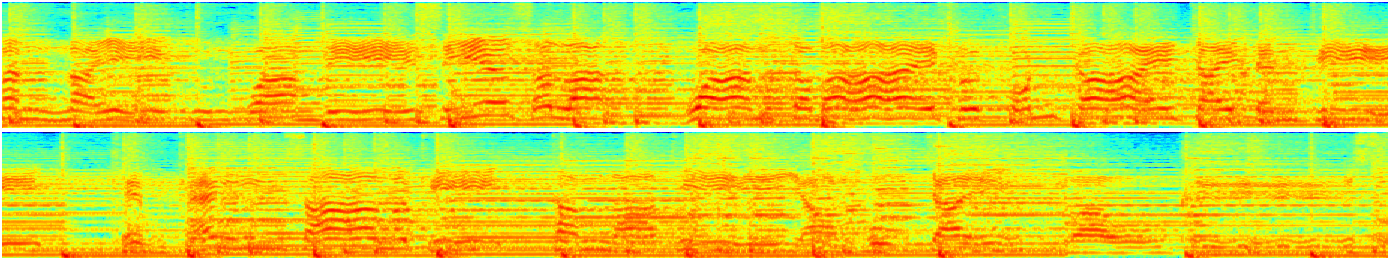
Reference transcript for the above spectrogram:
มั่นในคุณความดีเสียสละ ความสบายฝึกฝนกายใจเต็มที่ เข้มแข็งสามัคคีทำหน้าที่อย่างภูมิใจ เราคือสุ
